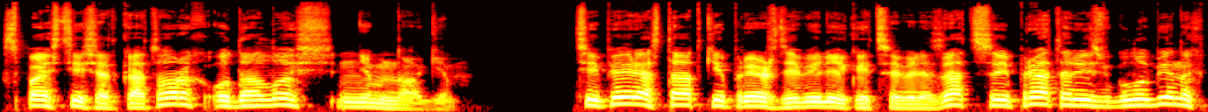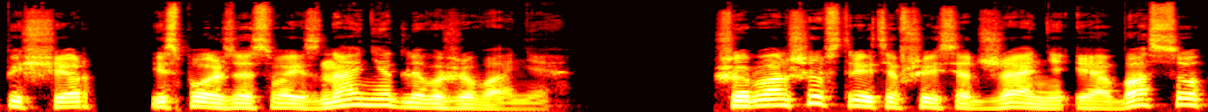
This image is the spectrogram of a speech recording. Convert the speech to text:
спастись от которых удалось немногим. Теперь остатки прежде великой цивилизации прятались в глубинах пещер используя свои знания для выживания. Ширванши, встретившийся Джанни и Абассу,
